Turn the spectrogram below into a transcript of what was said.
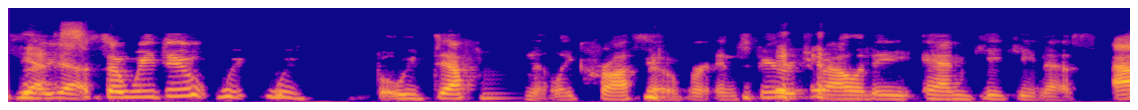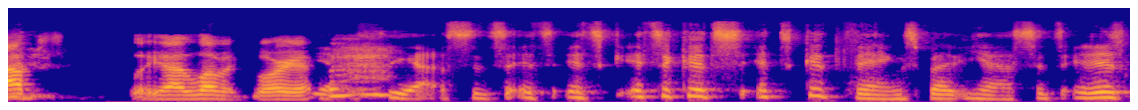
So yes. yeah. So we do we, we but we definitely cross over in spirituality and geekiness. Absolutely I love it, Gloria. Yes, yes, it's it's it's it's a good it's good things, but yes, it's it is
